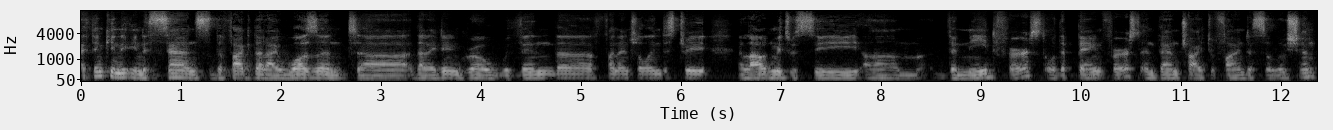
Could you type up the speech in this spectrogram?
I think in in a sense, the fact that I wasn't uh, that I didn't grow within the financial industry allowed me to see um, the need first or the pain first, and then try to find a solution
